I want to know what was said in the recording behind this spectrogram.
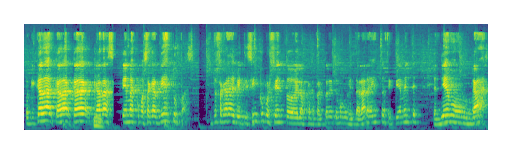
porque cada, cada, cada, mm. cada sistema es como sacar 10 estufas. Si tú sacaras el 25% de los calefactores de Temuco que instalaras esto, efectivamente tendríamos un gas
